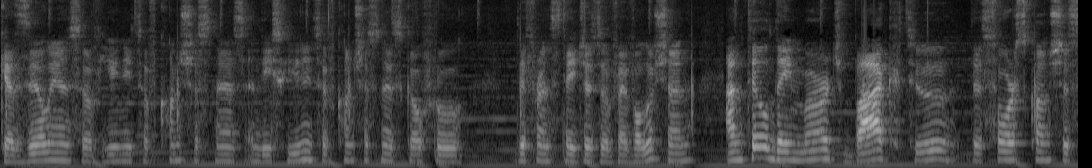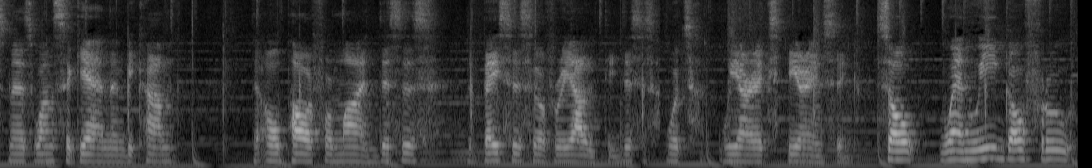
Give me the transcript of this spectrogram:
gazillions of units of consciousness, and these units of consciousness go through different stages of evolution until they merge back to the source consciousness once again and become the all-powerful mind. This is the basis of reality. This is what we are experiencing. So when we go through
